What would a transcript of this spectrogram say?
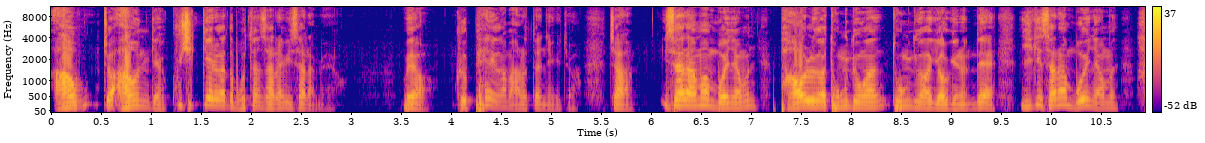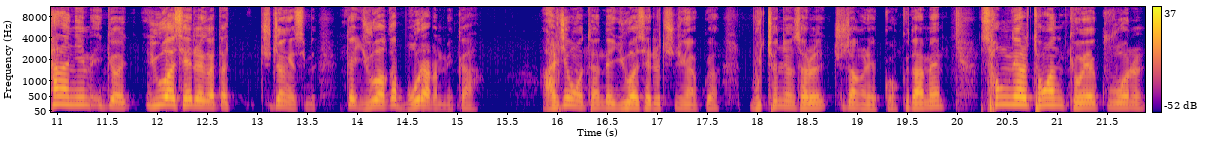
아홉, 저 아흔 개, 90개를 갖다 못한 사람이 이 사람이에요. 왜요? 그 폐해가 많았다는 얘기죠. 자, 이 사람은 뭐냐면 바울과 동등한 동등하게 여기는데 이게 사람 뭐냐면 하나님 유아세를 갖다 주장했습니다. 그러니까 유아가 뭘 알합니까? 알지 못하는데 유아세를 주장했고요. 무천년설을 주장을 했고 그 다음에 성례를 통한 교회 구원을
